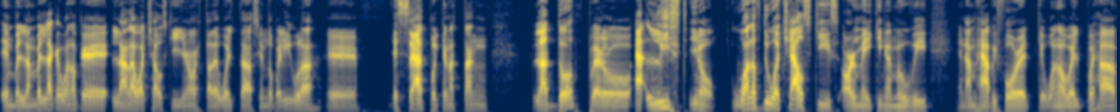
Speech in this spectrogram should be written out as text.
en verdad, en verdad, que bueno que Lana Wachowski you está de vuelta haciendo películas. Eh, es sad porque no están las dos, pero at least, you know, one of the Wachowskis are making a movie, and I'm happy for it. Qué bueno ver, pues, a,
